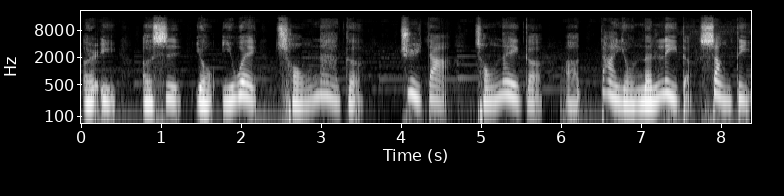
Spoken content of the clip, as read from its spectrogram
而已，而是有一位从那个巨大、从那个啊大有能力的上帝，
